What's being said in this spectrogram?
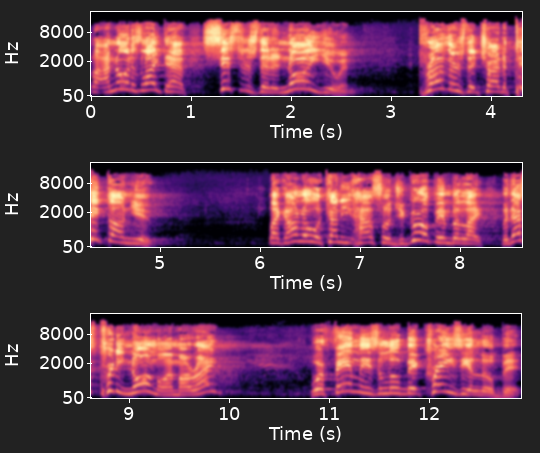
like, I know what it's like to have sisters that annoy you and brothers that try to pick on you. Like I don't know what kind of household you grew up in, but like, but that's pretty normal. Am I right? Where family is a little bit crazy, a little bit.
